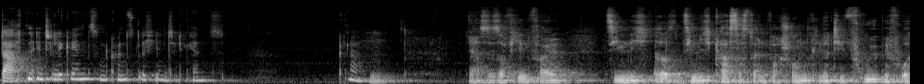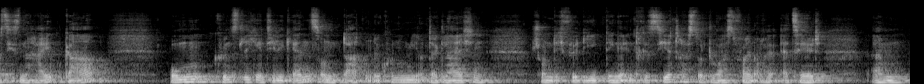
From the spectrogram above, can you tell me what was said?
Datenintelligenz und künstliche Intelligenz. Genau. Hm. Ja, es ist auf jeden Fall ziemlich, also ziemlich krass, dass du einfach schon relativ früh, bevor es diesen Hype gab, um künstliche Intelligenz und Datenökonomie und dergleichen schon dich für die Dinge interessiert hast. Und du hast vorhin auch erzählt, ähm,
